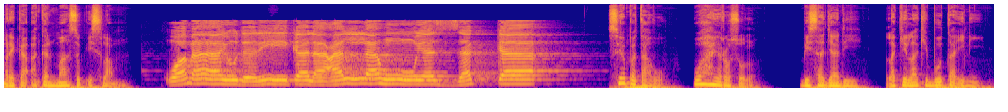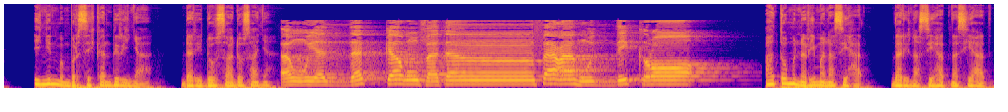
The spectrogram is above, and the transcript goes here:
mereka akan masuk Islam. Siapa tahu, wahai Rasul, bisa jadi laki-laki buta ini ingin membersihkan dirinya dari dosa-dosanya. Atau menerima nasihat dari nasihat-nasihat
